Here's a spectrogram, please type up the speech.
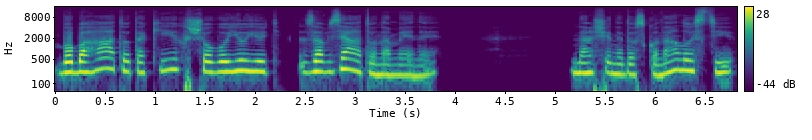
бо багато таких, що воюють завзято на мене. Наші недосконалості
